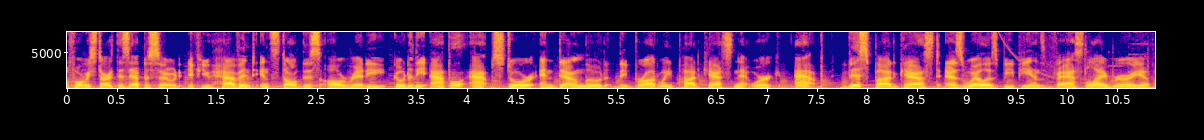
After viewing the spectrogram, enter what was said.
Before we start this episode, if you haven't installed this already, go to the Apple App Store and download the Broadway Podcast Network app. This podcast, as well as BPN's vast library of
